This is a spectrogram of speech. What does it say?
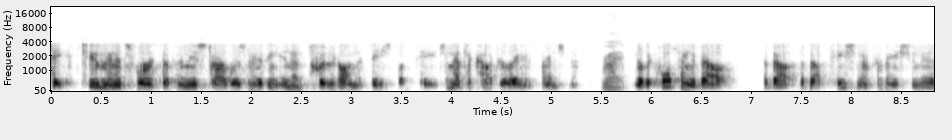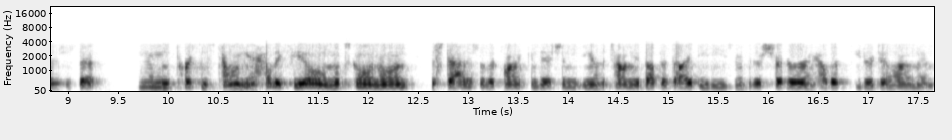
take two minutes worth of the new Star Wars movie and then put it on the Facebook page, and that's a copyright infringement. Right. You know, the cool thing about about about patient information is is that know, the person's telling you how they feel and what's going on, the status of their chronic condition. You know, they're telling you about their diabetes, maybe their sugar, and how their feet are doing, and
